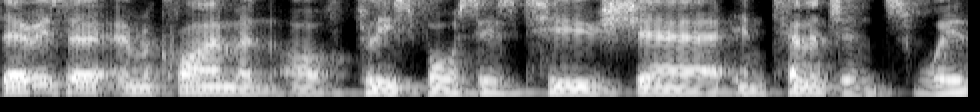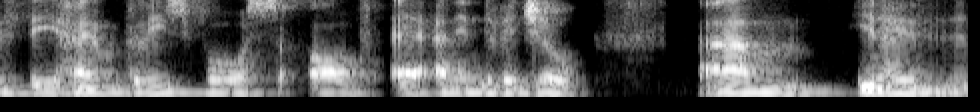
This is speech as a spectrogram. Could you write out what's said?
there is a, a, requirement of police forces to share intelligence with the home police force of a, an individual. Um, you know, the,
